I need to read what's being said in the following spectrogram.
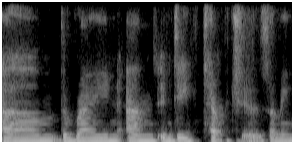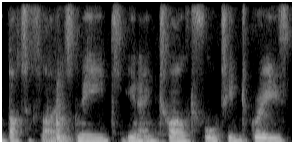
um, the rain, and indeed temperatures. I mean, butterflies need, you know, 12 to 14 degrees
